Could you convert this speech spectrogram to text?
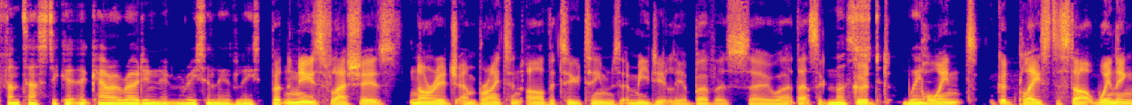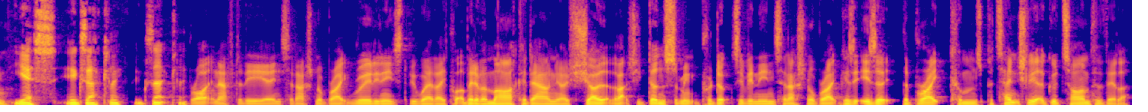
fantastic at, at Carrow Road in, in recently, at least. But the news flash is Norwich and Brighton are the two teams immediately above us, so uh, that's a Must good win. point, good place to start winning. Yes, exactly, exactly. Brighton after the uh, international break really needs to be where they put a bit of a marker down, you know, show that they've actually done something productive in the international break because it is a the break comes potentially at a good time for Villa,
